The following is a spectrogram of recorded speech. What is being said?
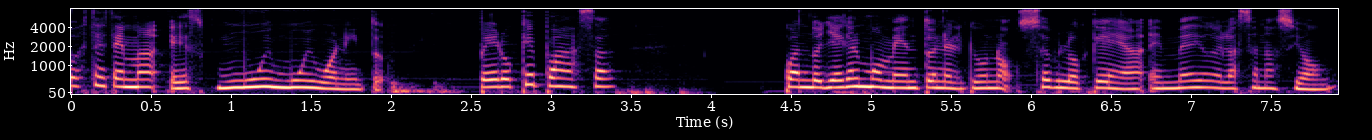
Todo este tema es muy, muy bonito. Pero ¿qué pasa cuando llega el momento en el que uno se bloquea en medio de la sanación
